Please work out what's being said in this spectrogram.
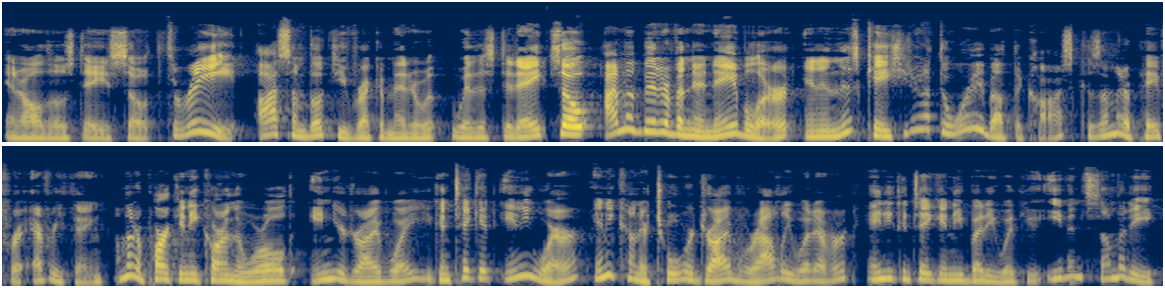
and all those days. So, three awesome books you've recommended with, with us today. So, I'm a bit of an enabler, and in this case, you don't have to worry about the cost because I'm going to pay for everything. I'm going to park any car in the world in your driveway. You can take it anywhere, any kind of tour, drive, rally, whatever, and you can take anybody with you, even somebody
